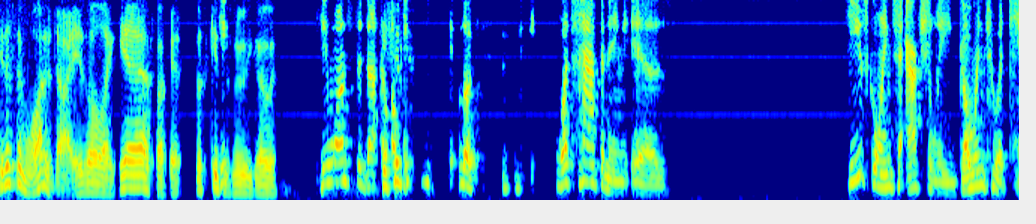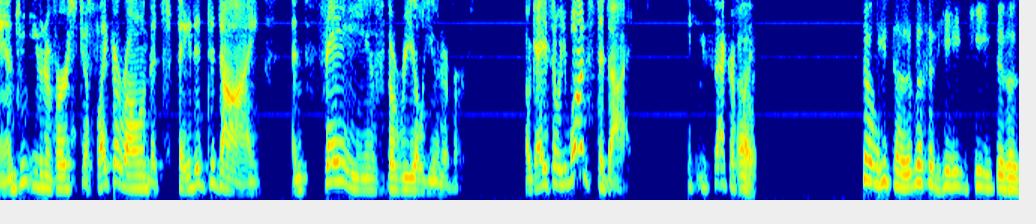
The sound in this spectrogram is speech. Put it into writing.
he doesn't want to die. He's all like, "Yeah, fuck it, let's keep this movie going." He wants to die. He should- Okay, look, what's happening is he's going to actually go into a tangent universe just like our own that's fated to die and save the real universe. Okay, so he wants to die. He's sacrificed. Oh. No, he doesn't. Listen, he he there's a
